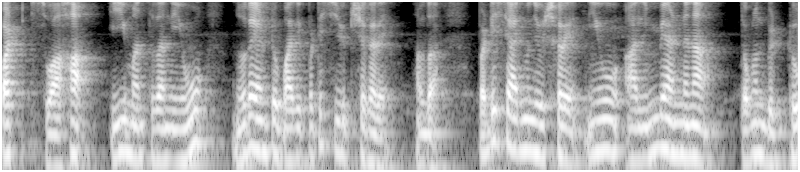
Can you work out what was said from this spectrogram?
ಪಟ್ ಸ್ವಾಹ. ಈ ಮಂತ್ರ ನೀವು ನೂರ ಎಂಟು ಬಾರಿ ಪಠಿಸಿ ವೀಕ್ಷಕರೇ. ಹೌದಾ? ಪಠಿಸಿ ಆದಮೇಲೆ ವೀಕ್ಷಕರೇ, ನೀವು ಆ ಲಿಂಬೆ ಹಣ್ಣನ್ನು ತೊಗೊಂಡ್ಬಿಟ್ಟು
